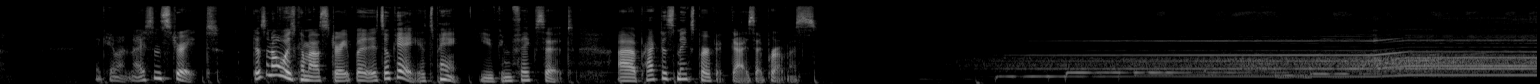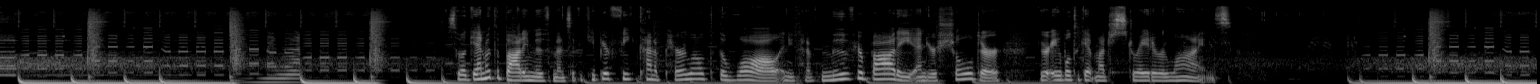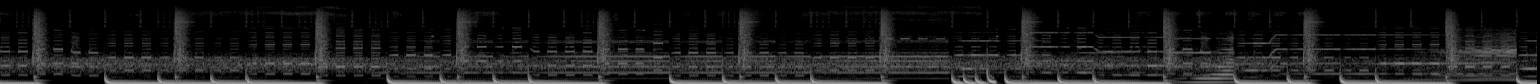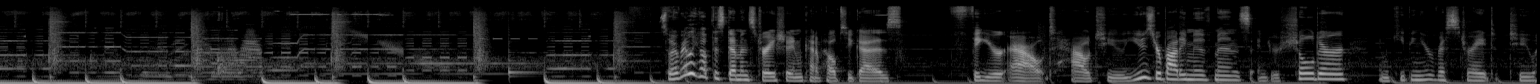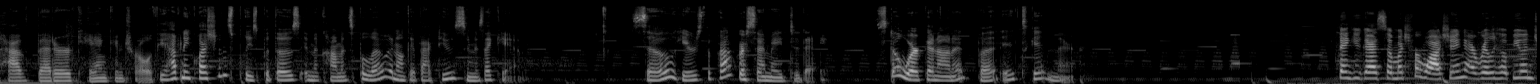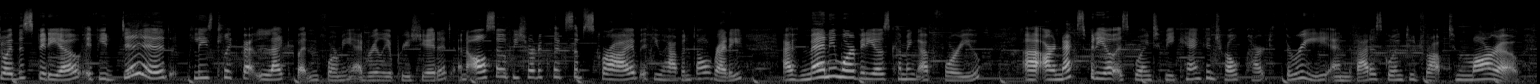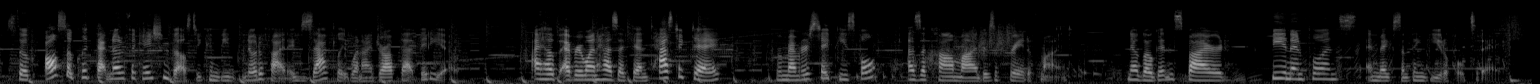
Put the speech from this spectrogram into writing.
It came out nice and straight. It doesn't always come out straight, but it's okay. It's paint. You can fix it. Uh, practice makes perfect, guys. I promise. So again with the body movements, if you keep your feet kind of parallel to the wall and you kind of move your body and your shoulder, you're able to get much straighter lines. So I really hope this demonstration kind of helps you guys figure out how to use your body movements and your shoulder and keeping your wrist straight to have better can control. If you have any questions, please put those in the comments below and I'll get back to you as soon as I can. So here's the progress I made today. Still working on it, but it's getting there. Thank you guys so much for watching. I really hope you enjoyed this video. If you did, please click that like button for me. I'd really appreciate it. And also be sure to click subscribe if you haven't already. I have many more videos coming up for you. Uh, our next video is going to be Can Control Part 3, and that is going to drop tomorrow. So also click that notification bell so you can be notified exactly when I drop that video. I hope everyone has a fantastic day. Remember to stay peaceful, as a calm mind is a creative mind. Now go get inspired, be an influence, and make something beautiful today.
